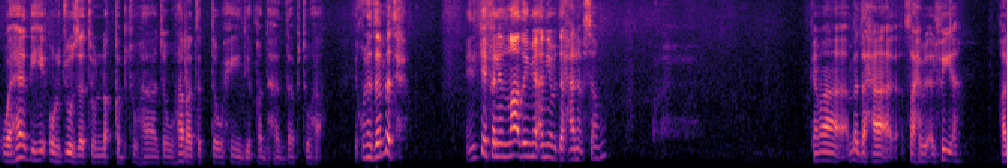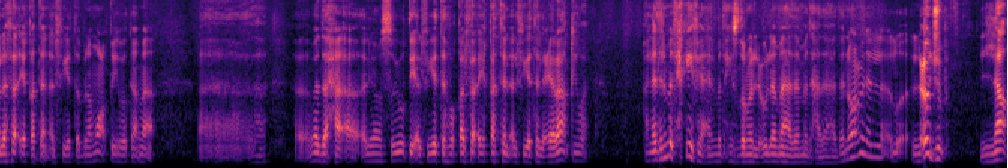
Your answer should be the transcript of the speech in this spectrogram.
وهذه أرجوزة لقبتها جوهرة التوحيد قد هذبتها. يقول هذا مدح. يعني كيف للناظم أن يمدح نفسه؟ كما مدح صاحب الألفية قال فائقة ألفية ابن معطي وكما آه، مدح اليوم السيوطي ألفيته وقال فائقة ألفية العراق قال هذا المدح كيف يعني المدح يصدر من العلماء؟ هذا المدح هذا هذا نوع من العجب. لا.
